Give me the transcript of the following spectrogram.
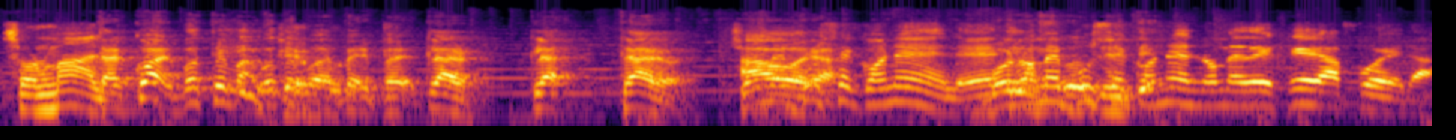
Son malos. Tal cual, vos te, vos te- pe- pe- claro, claro, claro. Yo me Ahora, puse con él, ¿eh? yo no- me puse con él, no me dejé afuera.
